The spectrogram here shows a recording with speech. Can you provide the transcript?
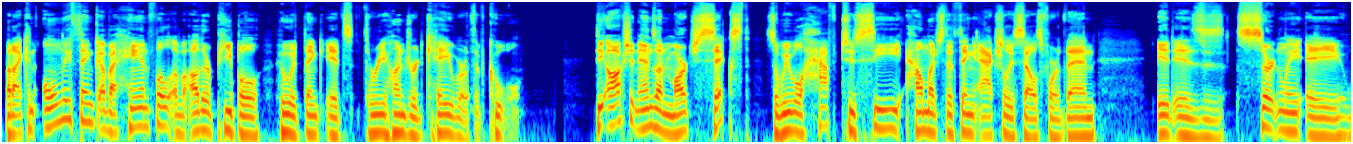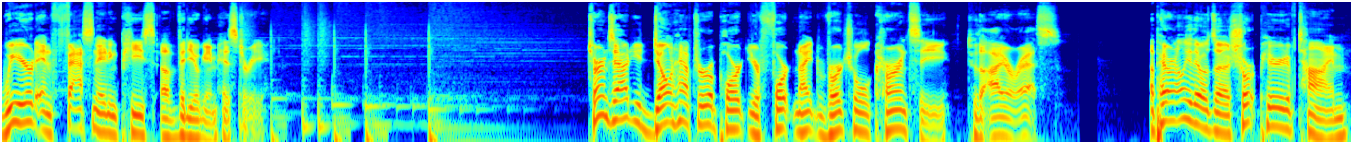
but I can only think of a handful of other people who would think it's 300k worth of cool. The auction ends on March 6th, so we will have to see how much the thing actually sells for then. It is certainly a weird and fascinating piece of video game history. Turns out you don't have to report your Fortnite virtual currency to the IRS. Apparently, there was a short period of time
